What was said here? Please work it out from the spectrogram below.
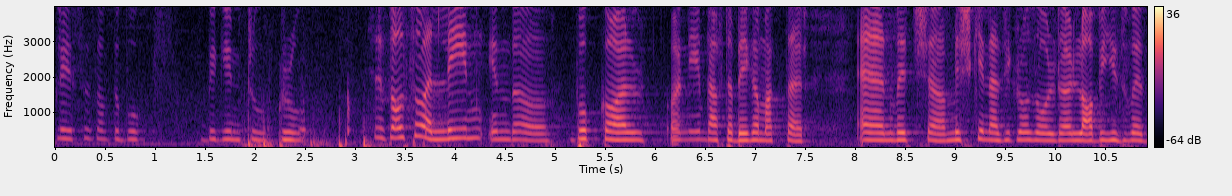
places of the books begin to grow. There's also a lane in the book called, uh, named after Begum Akhtar, and which uh, Myshkin, as he grows older, lobbies with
